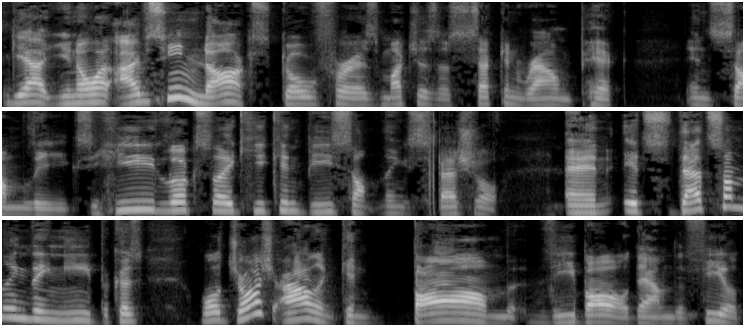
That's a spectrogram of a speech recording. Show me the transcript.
Yeah, you know what? I've seen Knox go for as much as a second round pick in some leagues. He looks like he can be something special. And it's that's something they need because while Josh Allen can bomb the ball down the field.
